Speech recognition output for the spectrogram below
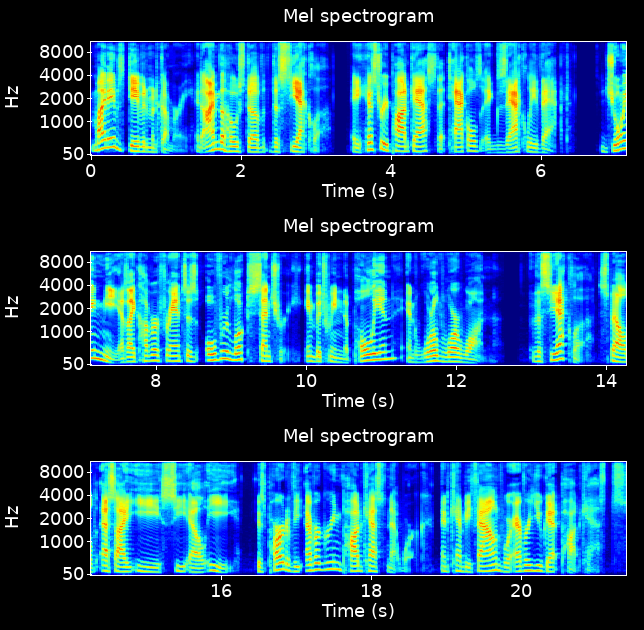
My name's David Montgomery, and I'm the host of The Siècle, a history podcast that tackles exactly that. Join me as I cover France's overlooked century in between Napoleon and World War I. The Siècle, spelled S I E C L E, is part of the Evergreen Podcast Network and can be found wherever you get podcasts.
